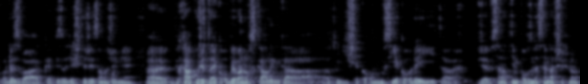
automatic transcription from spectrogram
odezva k epizodě 4 samozřejmě. Eh, chápu, že to je jako obyvanovská linka, tudíž jako on musí jako odejít a že se nad tím povznese na všechno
